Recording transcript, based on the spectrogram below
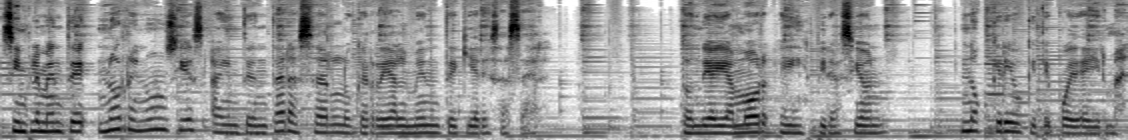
Simplemente no renuncies a intentar hacer lo que realmente quieres hacer. Donde hay amor e inspiración, no creo que te pueda ir mal.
